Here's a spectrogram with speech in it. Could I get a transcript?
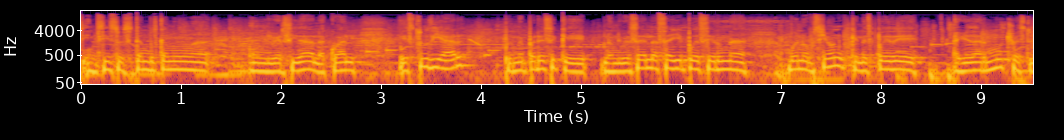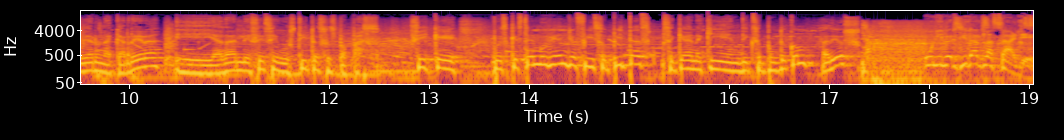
Insisto, si están buscando una universidad a la cual estudiar, pues me parece que la Universidad de La Salle puede ser una buena opción que les puede ayudar mucho a estudiar una carrera y a darles ese gustito a sus papás. Así que, pues que estén muy bien. Yo fui Sopitas. Se quedan aquí en Dixo.com. Adiós. Universidad La Salle,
